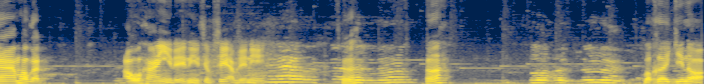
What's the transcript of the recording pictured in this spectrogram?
งามเขาก็เอาให้ได้นี่แซ่บๆได้นี่ฮะฮะบ่เคยกินหรอ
